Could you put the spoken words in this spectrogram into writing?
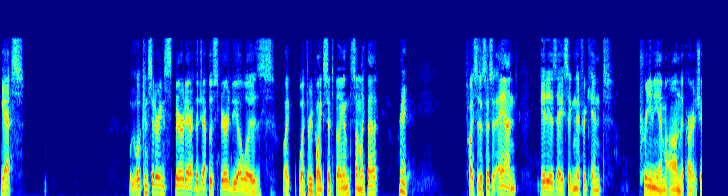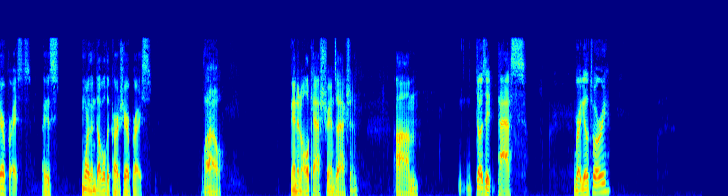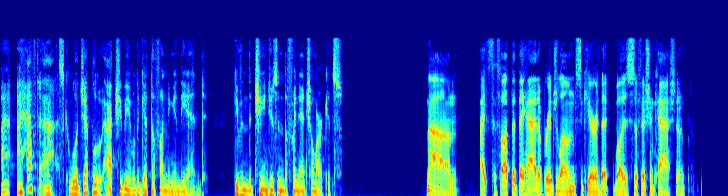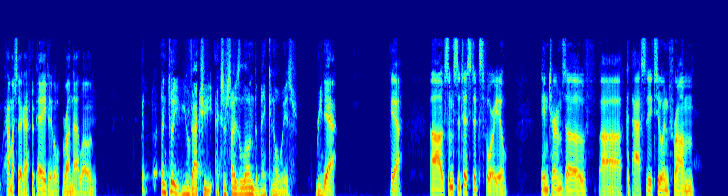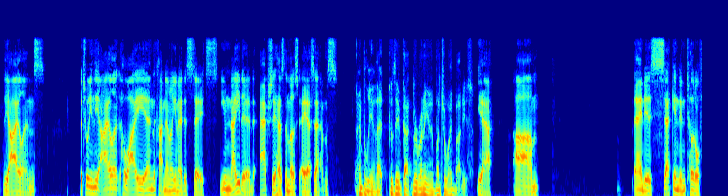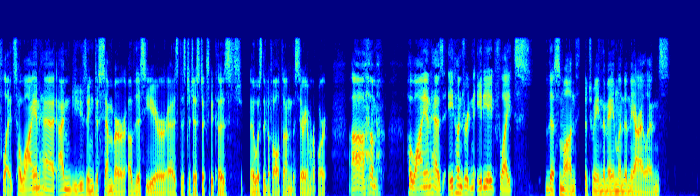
Yes. Well, considering Spirit Air, the JetBlue Spirit deal was like what 3.6 billion, something like that, Right. twice as expensive, and it is a significant premium on the current share price. I guess more than double the current share price, Wow. and an all-cash transaction. Um, does it pass regulatory? I, I have to ask: Will JetBlue actually be able to get the funding in the end, given the changes in the financial markets? Um, I thought that they had a bridge loan secured that was sufficient cash, and how much they're gonna have to pay to run that loan. But until you've actually exercised the loan, the bank can always re- Yeah. Yeah. Uh, some statistics for you in terms of uh, capacity to and from the islands. Between the island, Hawaii, and the continental United States, United actually has the most ASMs. I believe that because they've got they're running a bunch of wide bodies. Yeah. Um, and is second in total flights. Hawaiian had, I'm using December of this year as the statistics because it was the default on the Cirium report. Um, Hawaiian has 888 flights this month between the mainland and the islands.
